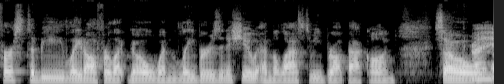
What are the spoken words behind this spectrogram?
first to be laid off or let go when labor is an issue and the last to be brought back on. So right.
